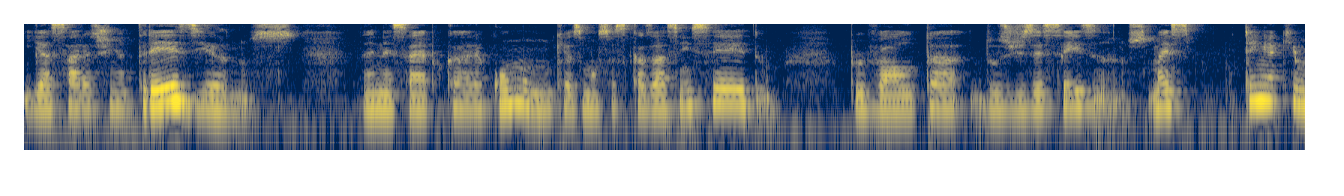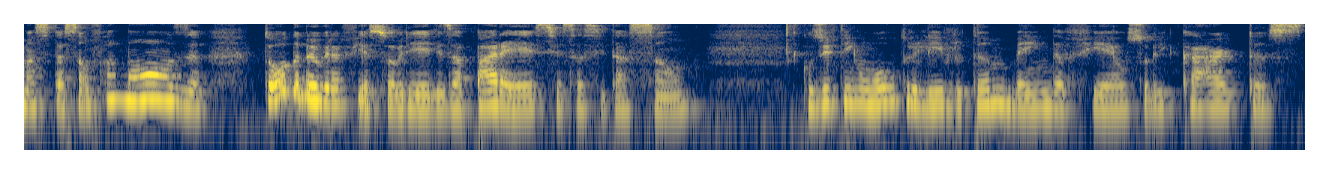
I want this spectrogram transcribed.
e a Sarah tinha 13 anos. Né? Nessa época era comum que as moças casassem cedo, por volta dos 16 anos. Mas tem aqui uma citação famosa, toda a biografia sobre eles aparece essa citação. Inclusive tem um outro livro também da Fiel sobre cartas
